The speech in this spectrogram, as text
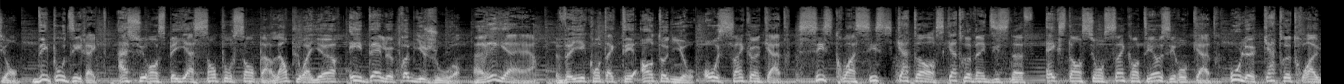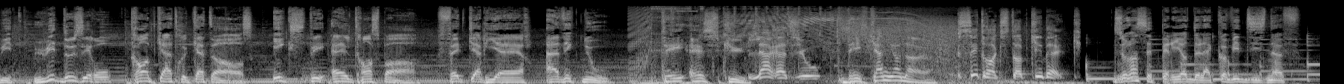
dépôt direct, assurance payée à 100% par l'employeur et dès le premier jour. RIER. Veuillez contacter Antonio au 514-636-1499, extension 5104 ou le 438-820-3414. XTL Transport. Faites carrière avec nous. TSQ. La radio des camionneurs. C'est Truck Stop Québec. Durant cette période de la COVID-19,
